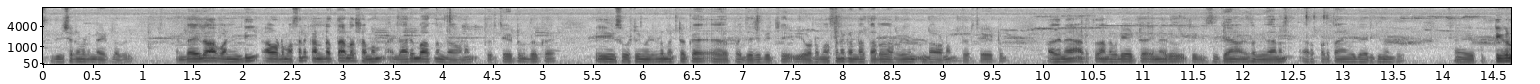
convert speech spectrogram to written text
സ്ഥിതിവിശേഷം ഇവിടെ ഉണ്ടായിട്ടുള്ളത്. എന്തായാലും ആ വണ്ടി ആ ഉടമസ്ഥനെ കണ്ടെത്താനുള്ള ശ്രമം എല്ലാവരും ഭാഗത്തുനിന്നുണ്ടാവണം. തീർച്ചയായിട്ടും ഇതൊക്കെ ഈ സോഷ്യൽ മീഡിയയിലും മറ്റൊക്കെ പ്രചരിപ്പിച്ച് ഈ ഉടമസ്ഥനെ കണ്ടെത്താനുള്ള അറിവും ഉണ്ടാവണം. തീർച്ചയായിട്ടും അതിനെ അടുത്ത നടപടിയായിട്ട് അതിനൊരു ചികിത്സിക്കാൻ സംവിധാനം ഏർപ്പെടുത്താൻ ഞാൻ വിചാരിക്കുന്നുണ്ട്. കുട്ടികൾ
